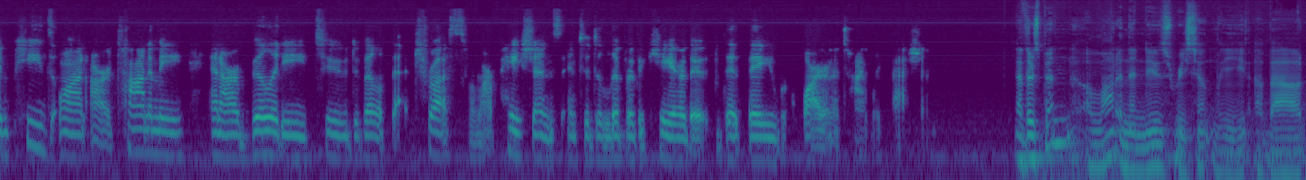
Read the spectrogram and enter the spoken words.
impedes on our autonomy and our ability to develop that trust from our patients and to deliver the care that, that they require in a timely fashion. Now, there's been a lot in the news recently about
